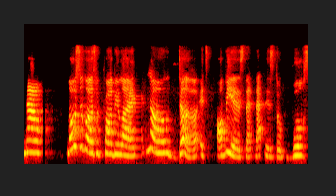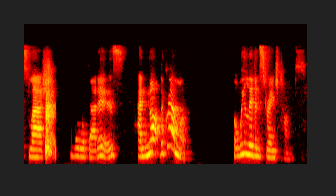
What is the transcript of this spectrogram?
Now, most of us would probably like, no, duh, it's obvious that that is the wolf slash, know what that is, and not the grandmother. But we live in strange times.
